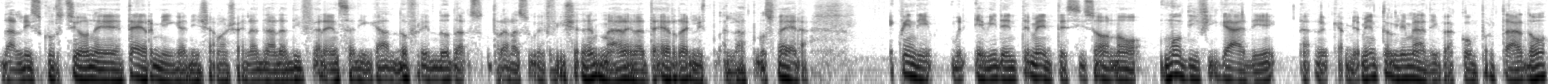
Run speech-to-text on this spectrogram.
dall'escursione termica diciamo cioè la, dalla differenza di caldo-freddo tra la superficie del mare, la terra e l'atmosfera. E quindi evidentemente si sono modificati eh, il cambiamento climatico ha comportato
